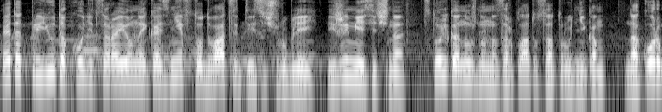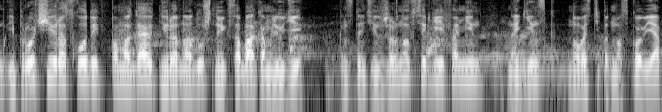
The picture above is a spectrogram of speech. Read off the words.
Этот приют обходится районной казне в 120 тысяч рублей ежемесячно. Столько нужно на зарплату сотрудникам. На корм и прочие расходы помогают неравнодушные к собакам люди. Константин Жирнов, Сергей Фомин, Ногинск, Новости Подмосковья.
